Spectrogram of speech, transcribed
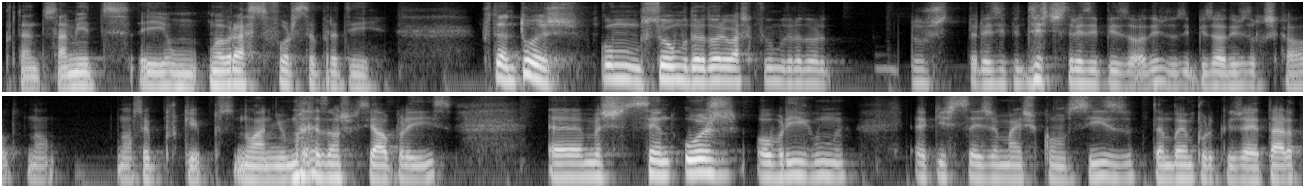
portanto, Samit, aí um, um, abraço de força para ti. Portanto, hoje, como sou o moderador, eu acho que fui o moderador dos três, destes três episódios, dos episódios de rescaldo, não, não sei porquê, não há nenhuma razão especial para isso, uh, mas sendo hoje, obrigo-me a que isto seja mais conciso, também porque já é tarde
